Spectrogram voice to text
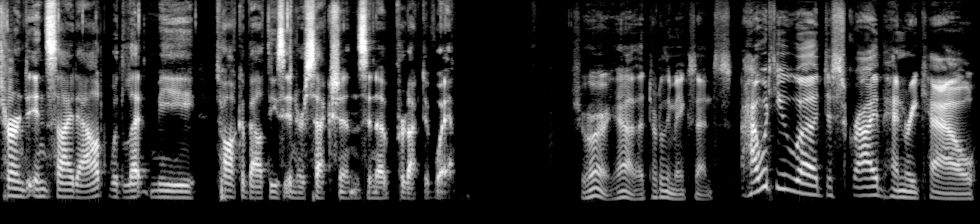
turned inside out would let me talk about these intersections in a productive way. Sure. Yeah, that totally makes sense. How would you uh, describe Henry Cow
